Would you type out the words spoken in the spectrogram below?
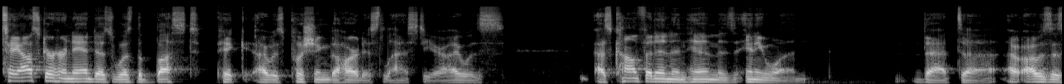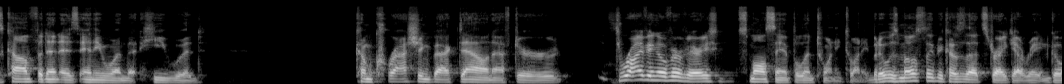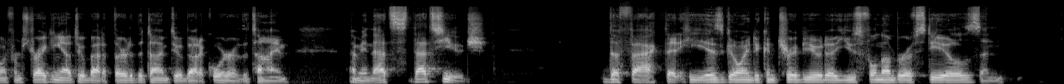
Teoscar Hernandez was the bust pick I was pushing the hardest last year. I was as confident in him as anyone that uh, I, I was as confident as anyone that he would come crashing back down after thriving over a very small sample in 2020. But it was mostly because of that strikeout rate and going from striking out to about a third of the time to about a quarter of the time. I mean, that's that's huge. The fact that he is going to contribute a useful number of steals, and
